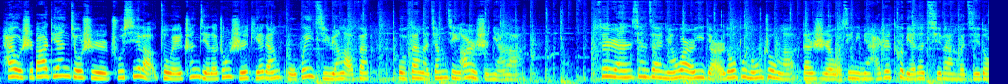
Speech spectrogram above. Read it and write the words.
还有十八天就是除夕了。作为春节的忠实铁杆骨灰级元老饭，我饭了将近二十年了。虽然现在年味儿一点儿都不浓重了，但是我心里面还是特别的期盼和激动。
